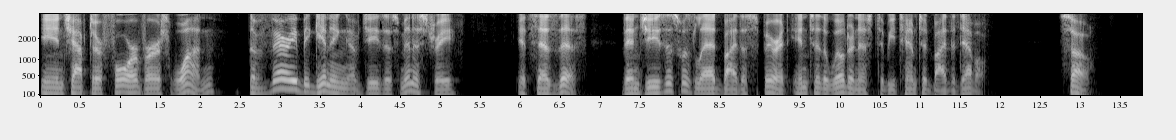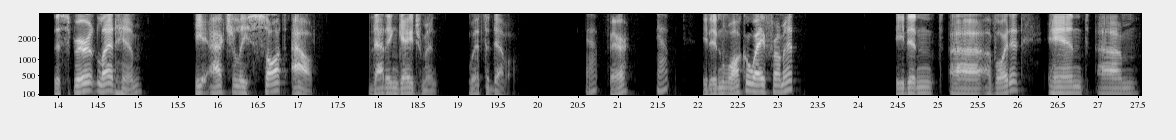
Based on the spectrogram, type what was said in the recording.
In chapter 4, verse 1, the very beginning of Jesus' ministry, it says this Then Jesus was led by the Spirit into the wilderness to be tempted by the devil. So, the Spirit led him. He actually sought out that engagement with the devil. Yep. Fair? Yep. He didn't walk away from it. He didn't uh, avoid it. And um,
